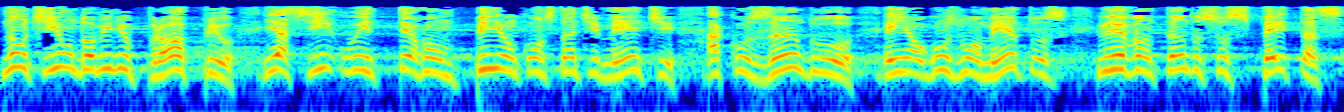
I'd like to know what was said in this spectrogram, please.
Não tinham domínio próprio e assim o interrompiam constantemente, acusando-o em alguns momentos e levantando suspeitas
